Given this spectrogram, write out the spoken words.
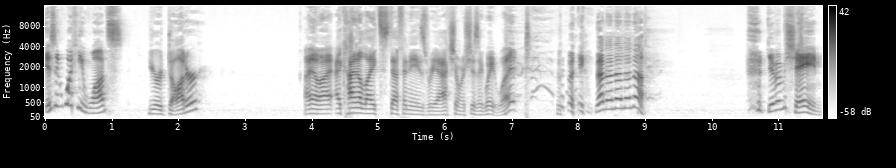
Isn't what he wants your daughter? I know. I, I kind of liked Stephanie's reaction where she's like, "Wait, what?" like, no, no, no, no, no. Give him Shane.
